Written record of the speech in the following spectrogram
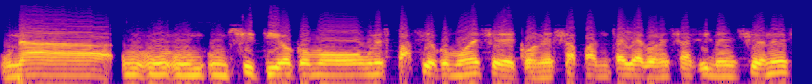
una un, un- un sitio como un espacio como ese, con esa pantalla, con esas dimensiones.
